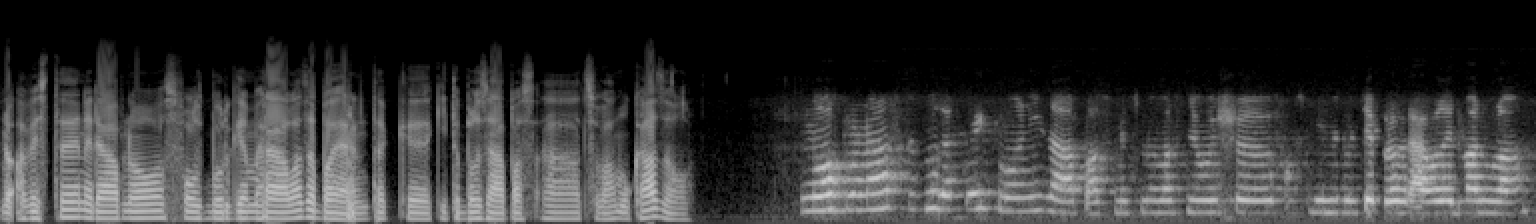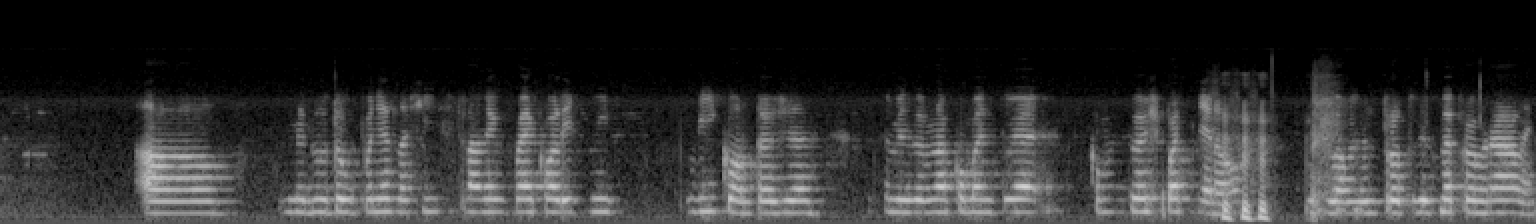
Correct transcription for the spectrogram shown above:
No a vy jste nedávno s Wolfsburgem hrála za Bayern, tak jaký to byl zápas a co vám ukázal? No, pro nás to byl takový smolný zápas. My jsme vlastně už v 8 minutě prohrávali 2-0. A nebyl to úplně z naší strany úplně kvalitní výkon, takže se mi zrovna komentuje, komentuje špatně, no. protože jsme prohráli.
